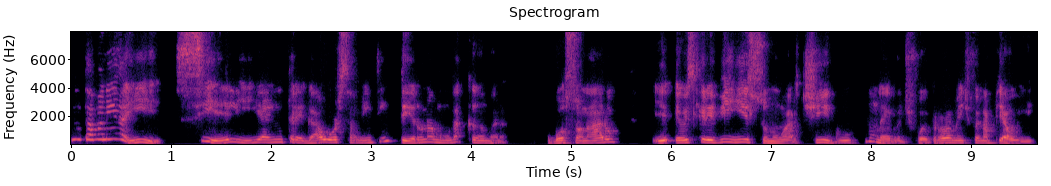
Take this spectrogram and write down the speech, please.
Não estava nem aí se ele ia entregar o orçamento inteiro na mão da Câmara. O Bolsonaro, eu escrevi isso num artigo, não lembro onde foi, provavelmente foi na Piauí.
